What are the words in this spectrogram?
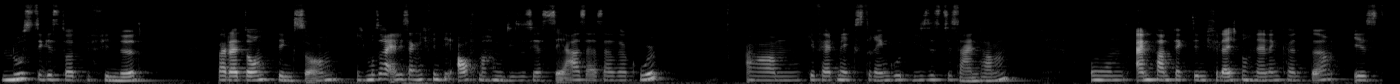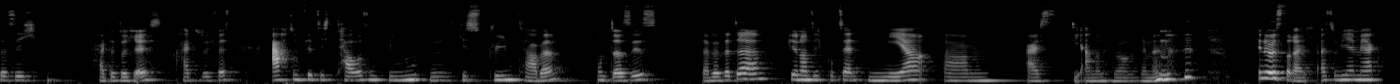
Lustiges dort befindet. But I don't think so. Ich muss auch ehrlich sagen, ich finde die Aufmachung dieses Jahr sehr, sehr, sehr, sehr cool. Ähm, gefällt mir extrem gut, wie sie es designt haben. Und ein Fun Fact, den ich vielleicht noch nennen könnte, ist, dass ich, haltet euch, haltet euch fest, 48.000 Minuten gestreamt habe. Und das ist da, da, da, da, 94% mehr ähm, als die anderen Hörerinnen in Österreich. Also wie ihr merkt,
